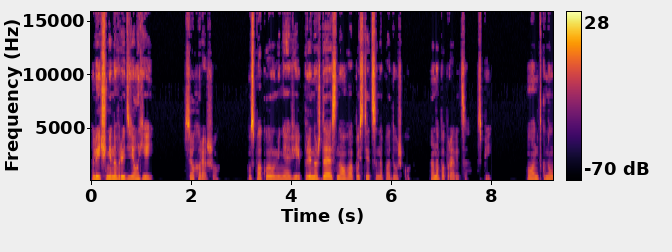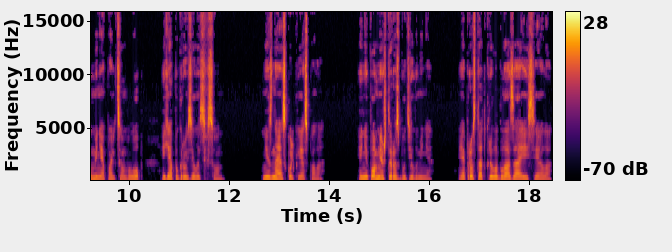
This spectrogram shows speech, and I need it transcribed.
«Лич не навредил ей?» «Все хорошо», — успокоил меня Ви, принуждая снова опуститься на подушку. «Она поправится. Спи». Он ткнул меня пальцем в лоб, и я погрузилась в сон. Не знаю, сколько я спала. И не помню, что разбудило меня. Я просто открыла глаза и села.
